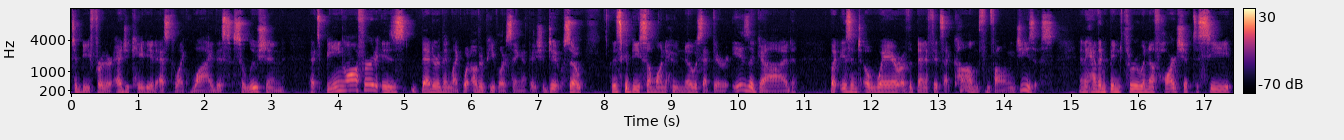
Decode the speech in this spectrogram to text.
to be further educated as to like why this solution that's being offered is better than like what other people are saying that they should do. So this could be someone who knows that there is a God but isn't aware of the benefits that come from following Jesus. And they haven't been through enough hardship to see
